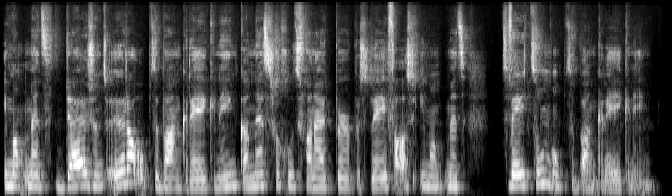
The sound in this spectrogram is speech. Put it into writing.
Iemand met 1000 euro op de bankrekening kan net zo goed vanuit purpose leven als iemand met 2 ton op de bankrekening.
